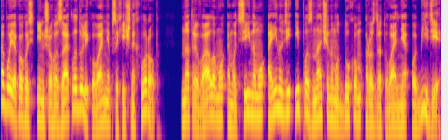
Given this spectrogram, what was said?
або якогось іншого закладу лікування психічних хвороб на тривалому, емоційному, а іноді і позначеному духом роздратування обіді,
